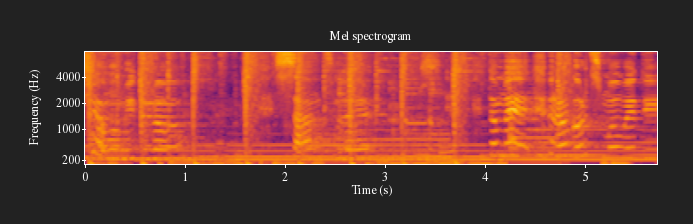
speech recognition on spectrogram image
ჩამომიდნო სამ წლებს და მე როგორც მოვედი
